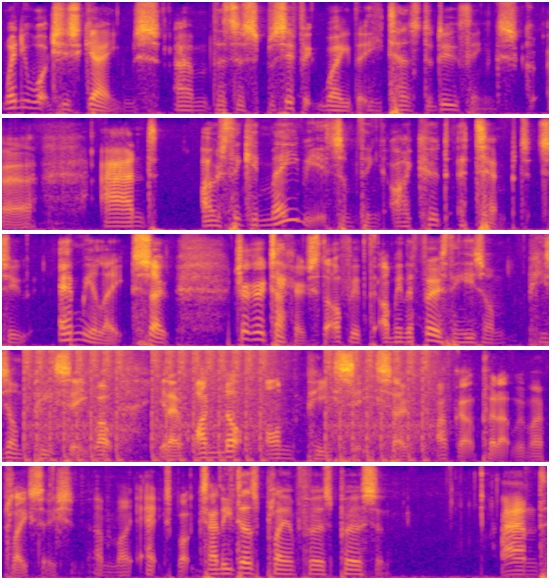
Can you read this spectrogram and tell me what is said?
when you watch his games, um, there's a specific way that he tends to do things, uh, and I was thinking maybe it's something I could attempt to emulate. So, Choco Taco, to start off with, I mean, the first thing he's on, he's on PC. Well, you know, I'm not on PC, so I've got to put up with my PlayStation and my Xbox, and he does play in first person. And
